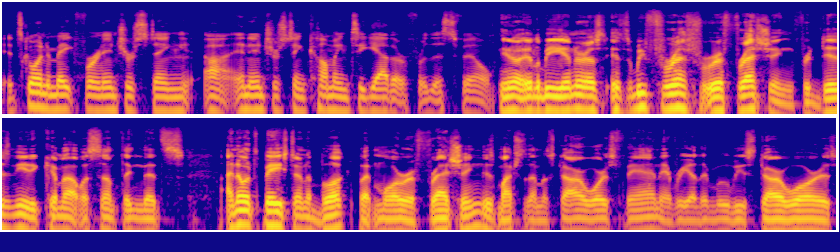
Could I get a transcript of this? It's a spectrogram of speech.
it's going to make for an interesting uh, an interesting coming together for this film. You know, it'll be interesting. It'll be fresh, refreshing for Disney to come out with something that's. I know it's based on a book, but more refreshing. As much as I'm a Star Wars fan, every other movie is Star Wars,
